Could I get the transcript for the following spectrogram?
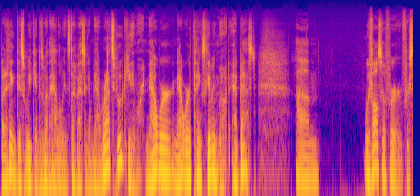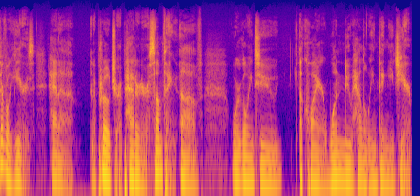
But I think this weekend is when the Halloween stuff has to come down. We're not spooky anymore. Now we're now we're Thanksgiving mode at best. Um, we've also for for several years had a an approach or a pattern or something of we're going to acquire one new Halloween thing each year.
